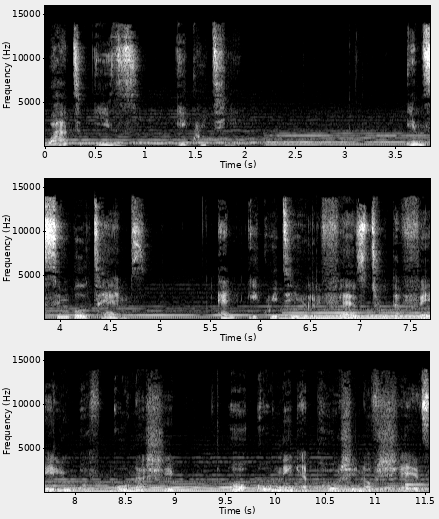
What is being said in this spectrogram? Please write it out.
What is equity? In simple terms, an equity refers to the value of ownership or owning a portion of shares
